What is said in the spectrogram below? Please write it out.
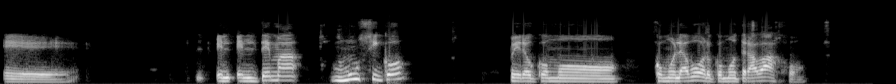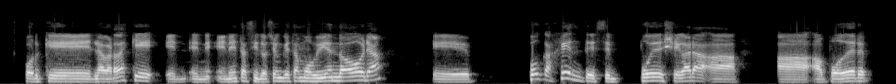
el, tema músico, pero como, como labor, como trabajo? Porque la verdad es que en, esta situación que estamos viviendo ahora, poca gente se puede llegar a, a, poder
